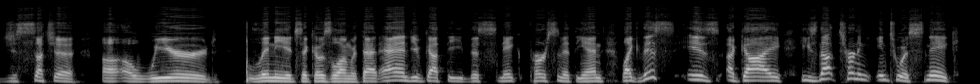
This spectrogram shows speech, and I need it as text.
just such a, a a weird lineage that goes along with that and you've got the the snake person at the end like this is a guy he's not turning into a snake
